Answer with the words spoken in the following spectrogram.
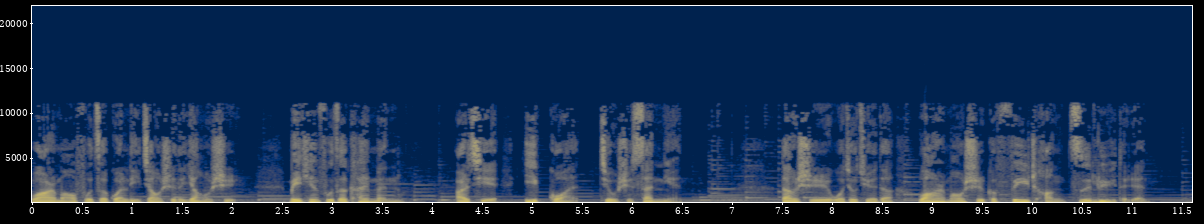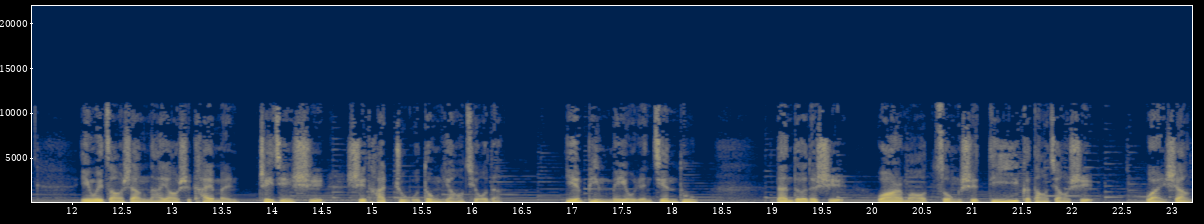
王二毛负责管理教室的钥匙，每天负责开门，而且一管就是三年。当时我就觉得王二毛是个非常自律的人。因为早上拿钥匙开门这件事是他主动要求的，也并没有人监督。难得的是，王二毛总是第一个到教室，晚上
